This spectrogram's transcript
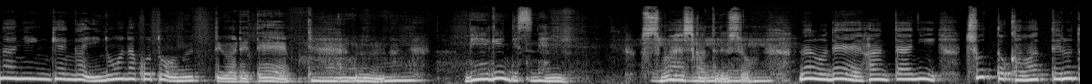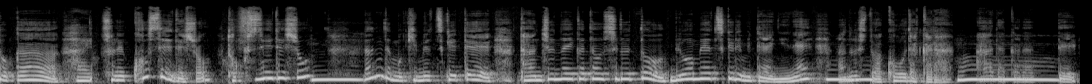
な人間が異能なことを生むって言われて、うん、名言ですね。うん素晴らしかったですよ。なので、反対に、ちょっと変わってるとか、はい、それ個性でしょ？特性でしょ？何でも決めつけて、単純な言い方をすると、病名つけるみたいにね、あの人はこうだから、ああだからって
